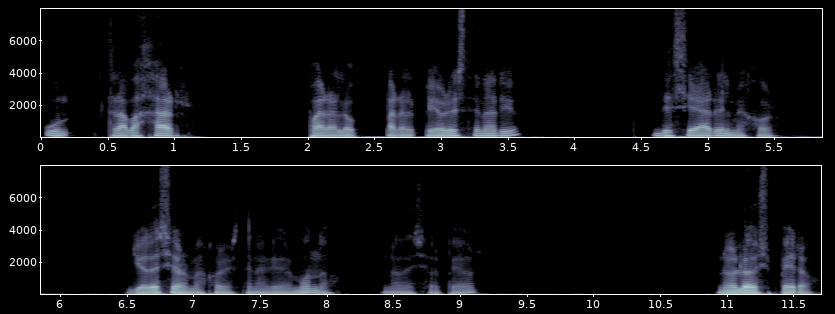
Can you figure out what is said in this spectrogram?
Un, trabajar para, lo, para el peor escenario, desear el mejor. Yo deseo el mejor escenario del mundo, no deseo el peor. No lo espero,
